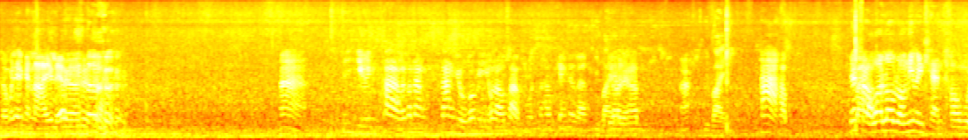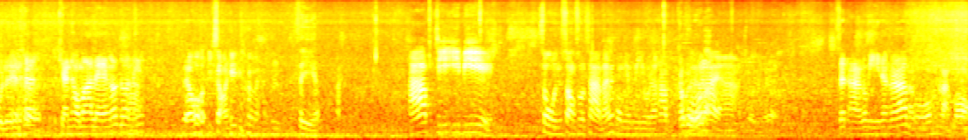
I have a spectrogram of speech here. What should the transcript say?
เราไม่เล่นกันนานอยู่แล้วเออดีลิเตอร์อ่า ที่ยืนข้างแล้วก็นั่งนั่งอยู่ก็มีพวกเราสามคนนะครับ แก๊งเดียวกันกี่ใบยอดเลยครับอะกี่ใบห้าครับ ได้ข่าวว่ารอบรองนี่เป็นแขนเทาหมดเลยนะฮะแขนเทามาแรงแล้วตอนนี้ แล้วอีกสองอาที่สี่ครับครับ GEB ศูนย์สองศูนย์สามนะที่ผมยังมีอยู่นะครับครับผมได้อ่าช่วยดูได้ ZR ก็มีนะครับครับผมหลังกล้อง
